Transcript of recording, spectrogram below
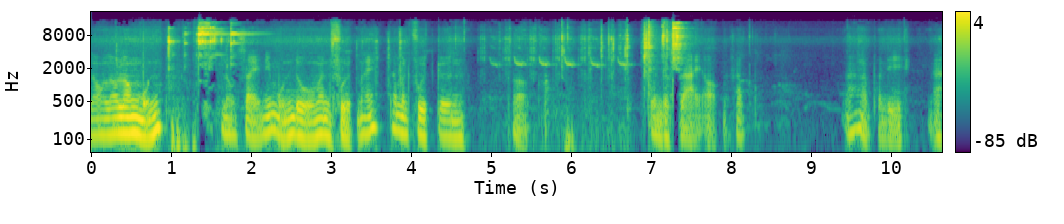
ลองเราลองหมุน ลองใส่นี่หมุนดูมันฝืดไหม ถ้ามันฝืดเกินก็ควรจะสายออกนะครับอ่าพอดีนะ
